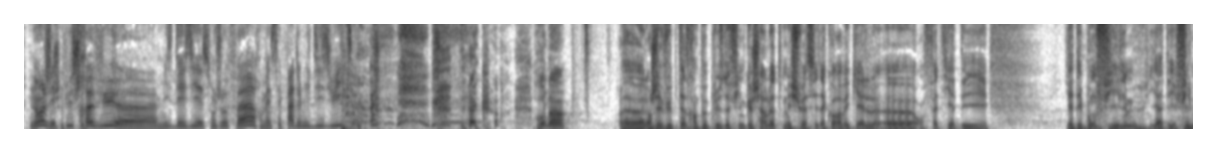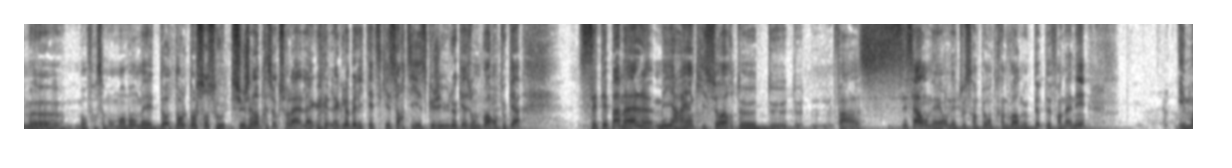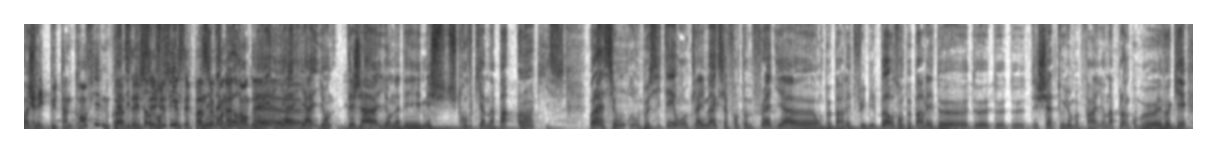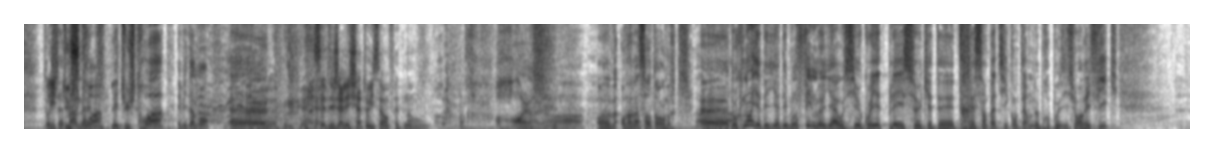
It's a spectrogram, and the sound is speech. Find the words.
Non, j'ai plus revu euh, Miss Daisy et son chauffeur, mais c'est pas 2018. D'accord. Robin, Euh, alors j'ai vu peut-être un peu plus de films que Charlotte, mais je suis assez d'accord avec elle. Euh, en fait, il y a des il y a des bons films, il y a des films, euh, bon forcément moins bons, mais dans, dans- dans le sens où j'ai l'impression que sur la, la- la globalité de ce qui est sorti et ce que j'ai eu l'occasion de voir en tout cas, c'était pas mal, mais il y a rien qui sort de, de, de- enfin c'est ça, on est on est tous un peu en train de voir nos tops de fin d'année. Et moi y a j'ai des putains de grands films, il y a quoi. C'est de juste que films. c'est pas On ceux qu'on attendait. mais il y a- euh, y a- y en- déjà, il y en a des. Mais je, trouve qu'il n'y en a pas un qui. Voilà, si on, on peut citer, on, Climax, il y a Phantom Thread, il y a, euh, on peut parler de Free Billboards, on peut parler de, de, de- de- des chatouilles, on peut- enfin, il y en a plein qu'on peut évoquer. Toi, Les je sais Tuches mais- 3. Les Tuches 3, évidemment. Euh, C'est déjà les chatouilles, ça, en fait, non? Oh là là. on, va, on va pas s'entendre. Ah Euh, donc non, il y, a des- il y a des bons films. Il y a aussi A Quiet Place euh, qui était très sympathique en termes de propositions horrifiques.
